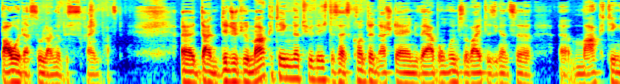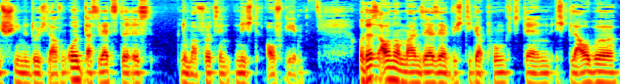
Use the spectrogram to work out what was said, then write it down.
baue das so lange, bis es reinpasst. Äh, dann Digital Marketing natürlich, das heißt Content erstellen, Werbung und so weiter, die ganze äh, Marketing-Schiene durchlaufen. Und das letzte ist Nummer 14, nicht aufgeben. Und das ist auch nochmal ein sehr, sehr wichtiger Punkt, denn ich glaube,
